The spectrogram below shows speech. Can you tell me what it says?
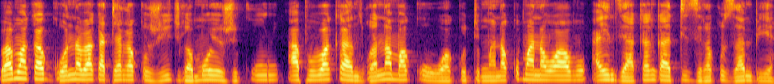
vamakagona vakatanga kuzvidya mwoyo zvikuru apo vakanzwa namakuhwa kuti mwanakomana wavo ainzi akanga atizira kuzambia.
